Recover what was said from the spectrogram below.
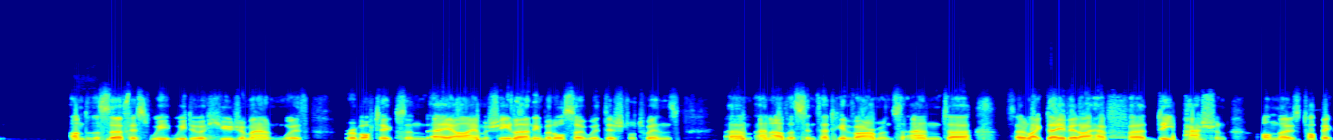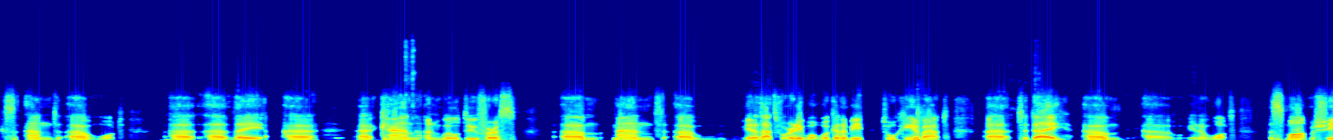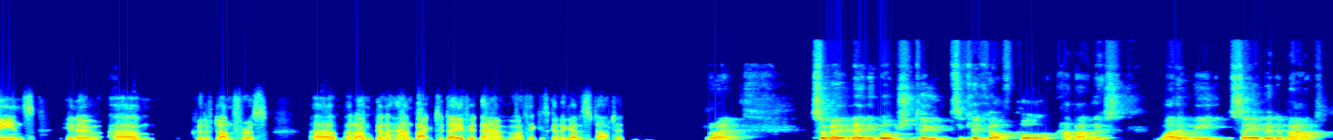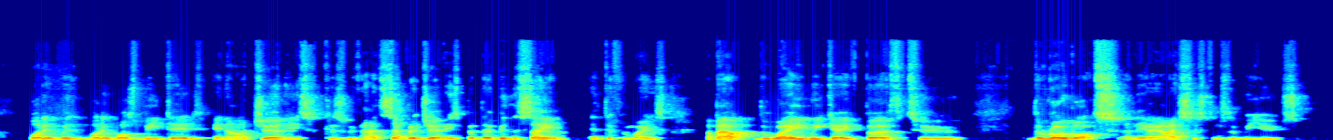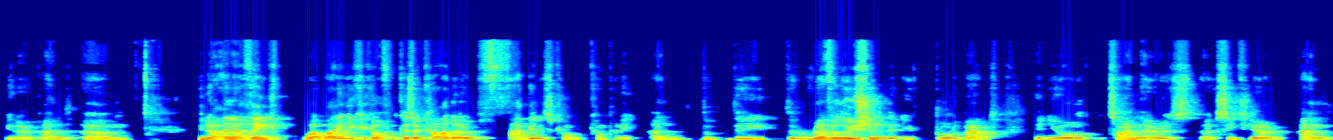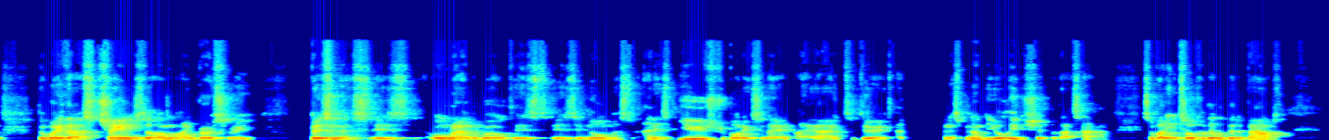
under the surface, we, we do a huge amount with robotics and AI and machine learning, but also with digital twins um, and other synthetic environments. And uh, so, like David, I have uh, deep passion on those topics and uh, what uh, uh, they uh, can and will do for us. Um, and you know that's really what we're going to be talking about today. Um, you know what the smart machines you know um, could have done for us. but I'm going to hand back to David now, who I think is going to get us started. Right. So may, maybe what we should do to kick off, Paul, how about this? Why don't we say a bit about what it was, what it was we did in our journeys, because we've had separate journeys, but they've been the same in different ways, about the way we gave birth to the robots and the AI systems that we use, you know, and um, you know, and I think why, don't you kick off because Ocado, fabulous com company, and the the the revolution that you've brought about in your time there as uh, CTO, and the way that's changed the online grocery business is all around the world is is enormous, and it's used robotics and AI to do it, and it's been under your leadership that that's happened. So why don't you talk a little bit about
